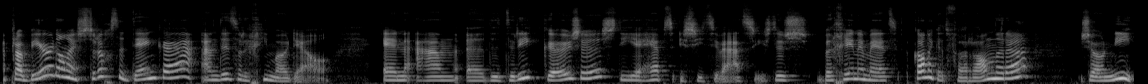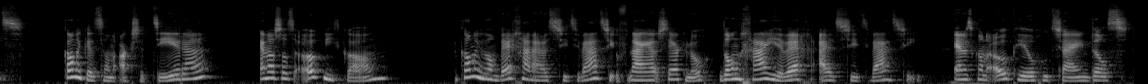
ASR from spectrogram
En probeer dan eens terug te denken aan dit regiemodel. En aan uh, de drie keuzes die je hebt in situaties. Dus beginnen met: kan ik het veranderen? Zo niet. Kan ik het dan accepteren? En als dat ook niet kan, kan ik dan weggaan uit de situatie? Of nou ja, sterker nog, dan ga je weg uit de situatie. En het kan ook heel goed zijn dat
